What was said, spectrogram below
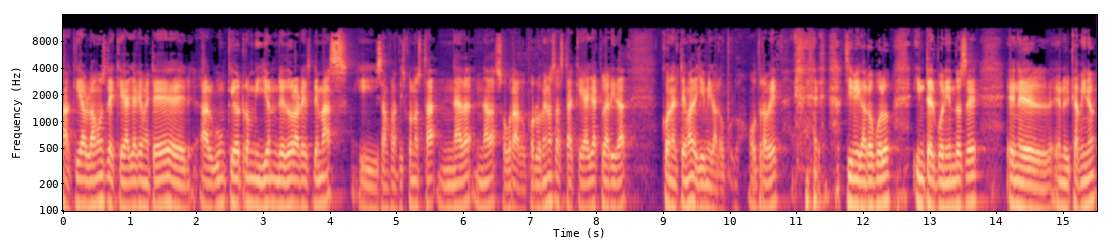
aquí hablamos de que haya que meter algún que otro millón de dólares de más y San Francisco no está nada, nada sobrado, por lo menos hasta que haya claridad con el tema de Jimmy Garoppolo. Otra vez, Jimmy Garoppolo interponiéndose en el, en el camino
